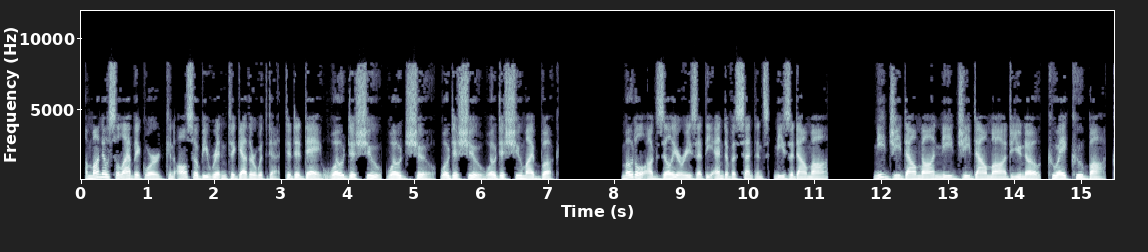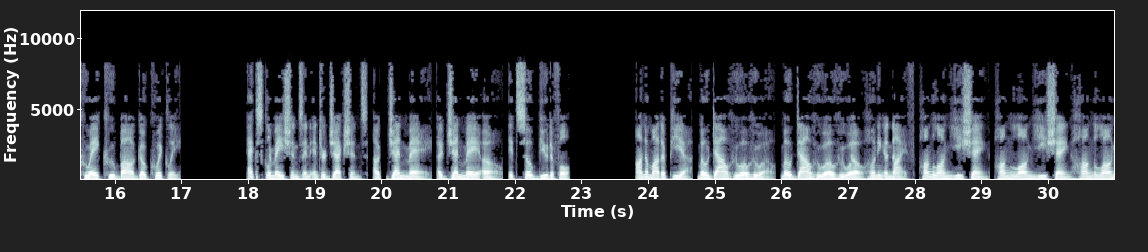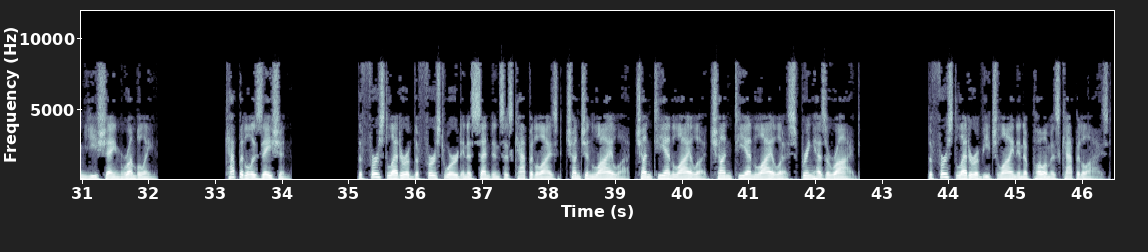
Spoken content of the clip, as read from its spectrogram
A monosyllabic word can also be written together with de, de de de wo de shu, wo de shu, wo de shu, wo de shu my book. Modal auxiliaries at the end of a sentence, ni zadao ma? Ni ji dao ma ni ji dao ma do you know, kue ku ba, kue ku ba go quickly, Exclamations and interjections, a, gen mei, a gen mei o, it's so beautiful. Onomatopoeia, mo dao huo huo, mo dao huo huo honing a knife, hong long yi sheng, hong long yi sheng hong long yi sheng rumbling. Capitalization The first letter of the first word in a sentence is capitalized, chunchen lila, chun tien lila chun tien lila spring has arrived. The first letter of each line in a poem is capitalized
